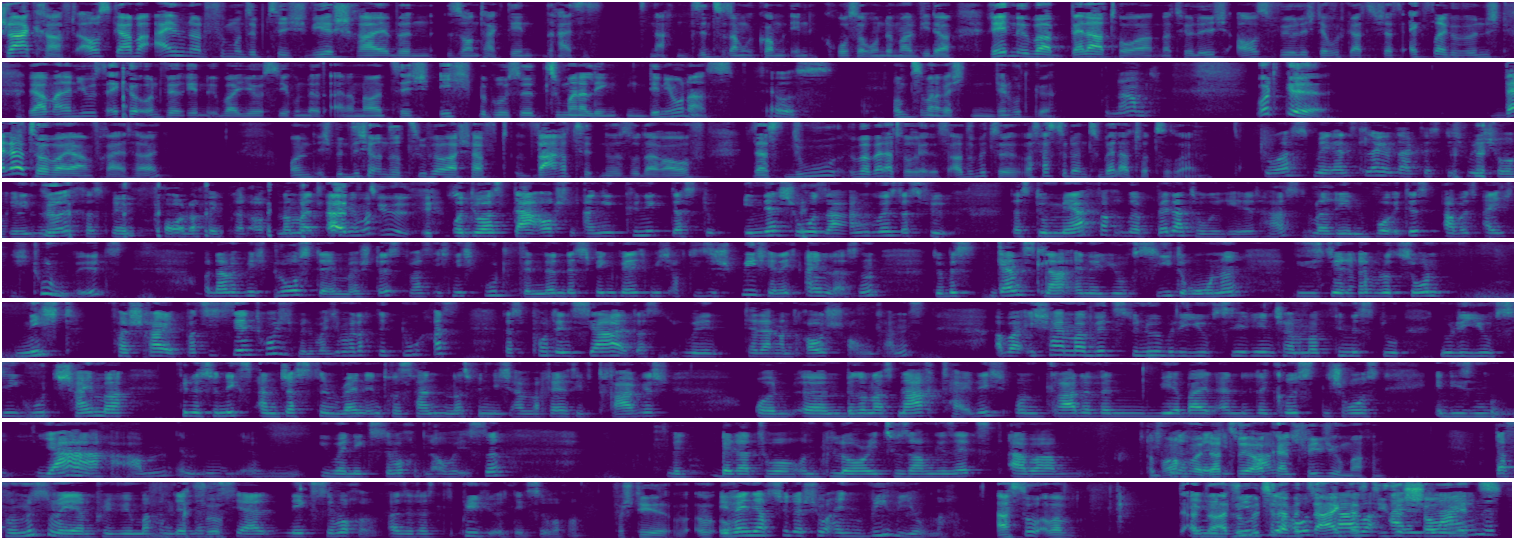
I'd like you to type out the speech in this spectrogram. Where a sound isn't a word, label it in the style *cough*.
Schlagkraft, Ausgabe 175. Wir schreiben Sonntag, den 30. sind zusammengekommen in großer Runde mal wieder. Reden über Bellator natürlich, ausführlich. Der Wutke hat sich das extra gewünscht. Wir haben eine News-Ecke und wir reden über UFC 191. Ich begrüße zu meiner Linken den Jonas. Servus. Und zu meiner Rechten den Wutke. Guten Abend. Wutke! Bellator war ja am Freitag. Und ich bin sicher, unsere Zuhörerschaft wartet nur so darauf, dass du über Bellator redest. Also bitte, was hast du denn zu Bellator zu sagen? Du hast mir ganz klar gesagt, dass ich nicht über die Show reden soll. Das hast mir im Vorlauf gerade auch nochmal *laughs* klar gemacht. Und du hast da auch schon angekündigt, dass du in der Show sagen wirst, dass du, dass du mehrfach über Bellator geredet hast oder reden wolltest, aber es eigentlich nicht tun willst und damit mich bloßstellen möchtest, was ich nicht gut finde. Und deswegen werde ich mich auf dieses Spielchen nicht einlassen. Du bist ganz klar eine UFC-Drohne, die sich der Revolution nicht verschreibt, was ich sehr enttäuscht bin, weil ich immer dachte, du hast das Potenzial, dass du über den Tellerrand rausschauen kannst. Aber ich scheinbar willst du nur über die UFC reden, scheinbar findest du nur die UFC gut, scheinbar findest du nichts an Justin Wren interessant und das finde ich einfach relativ tragisch und ähm, besonders nachteilig. Und gerade wenn wir bald eine der größten Shows in diesem Jahr haben, im, im, übernächste Woche, glaube ich, ist sie, mit Bellator und Glory zusammengesetzt. Aber da brauchen wir dazu ja auch kein Preview machen. Davon müssen wir ja ein Preview machen, denn so. das ist ja nächste Woche. Also das Preview ist nächste Woche. Verstehe. Wir werden ja auch zu der Show ein Review machen. Ach so, aber also, also willst du damit sagen, dass diese Show jetzt.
